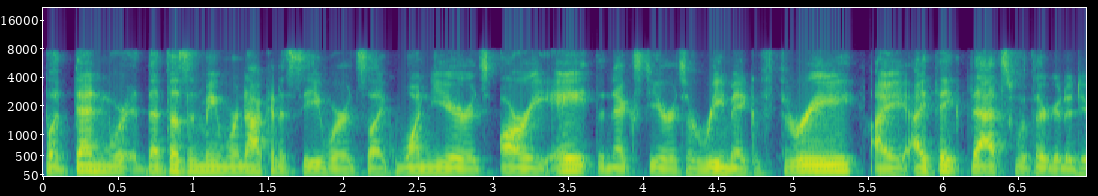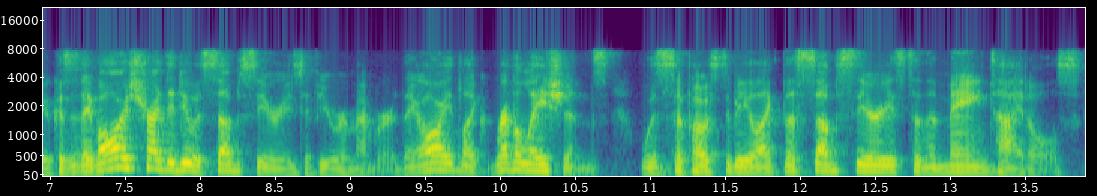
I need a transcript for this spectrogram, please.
But then we're, that doesn't mean we're not going to see where it's like one year it's RE8, the next year it's a remake of 3. I, I think that's what they're going to do because they've always tried to do a sub series, if you remember. They always like Revelations was supposed to be like the sub series to the main titles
